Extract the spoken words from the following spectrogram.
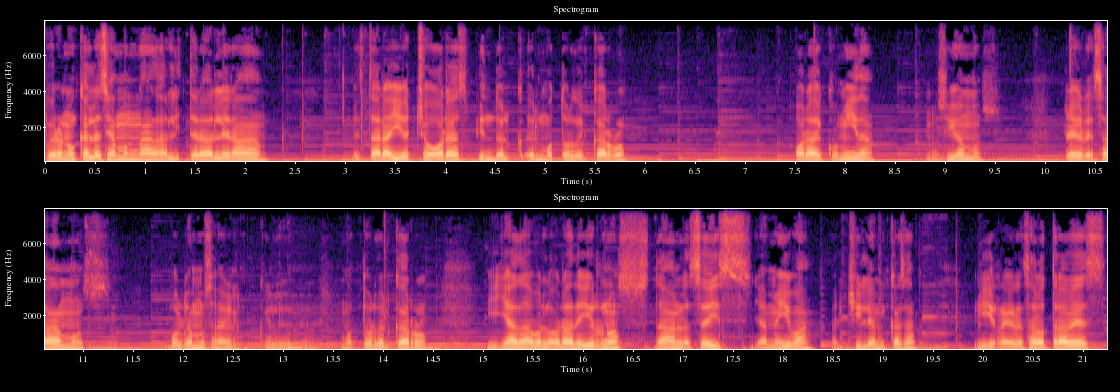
pero nunca le hacíamos nada, literal era estar ahí ocho horas viendo el, motor del carro, hora de comida, nos íbamos, regresábamos, volvíamos a ver el motor del carro y ya daba la hora de irnos, daban las seis, ya me iba al Chile, a mi casa y regresar otra vez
